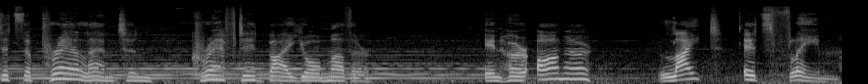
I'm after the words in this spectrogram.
sits a prayer lantern crafted by your mother. In her honor, light its flame.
